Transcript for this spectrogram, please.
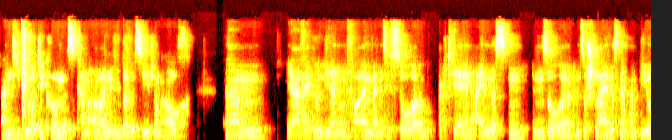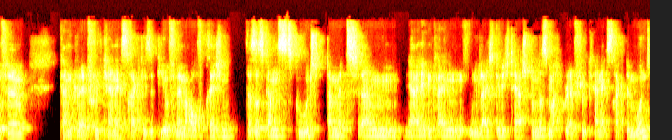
Antibiotikum, es kann aber eine Überbesiedlung auch ähm, ja, regulieren und vor allem, wenn sich so Bakterien einnisten in so, in so Schleim, das nennt man Biofilm, kann Grapefruit-Kernextrakt diese Biofilme aufbrechen. Das ist ganz gut, damit ähm, ja eben kein Ungleichgewicht herrscht. Und das macht Grapefruit-Kernextrakt im Mund.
